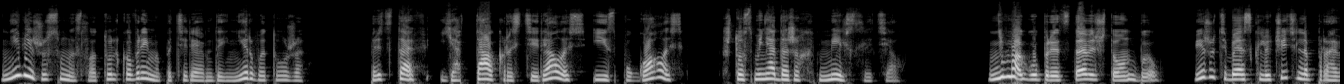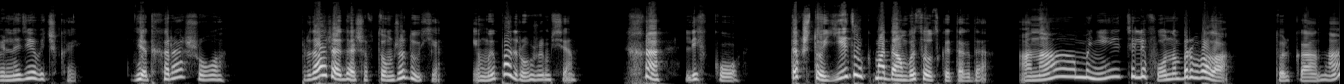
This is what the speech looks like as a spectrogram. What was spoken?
Не вижу смысла, только время потеряем, да и нервы тоже. Представь, я так растерялась и испугалась, что с меня даже хмель слетел. Не могу представить, что он был. Вижу тебя исключительно правильной девочкой. Это хорошо. Продолжай дальше в том же духе, и мы подружимся. Ха, легко. Так что, едем к мадам Высоцкой тогда? Она мне телефон оборвала. Только она?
